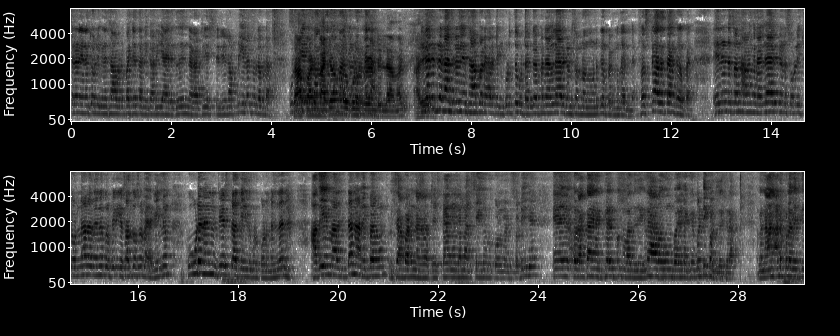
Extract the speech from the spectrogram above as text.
சில நேரம் சொல்லுவீங்க? சாப்பாடு பச்சை தண்ணி கறியா இருக்குது? என்னடா டேஸ்ட் இல்லைன்னு அப்படியெல்லாம் சொல்லக்கூடாது. சாப்பாடு மற்றவங்களுக்கு கொடுக்க. வேண்டும் இல்லாமல் இவர்கிட்ட நான் சில நேரம் சாப்பாடு யார்கிட்டையும் கொடுத்து விட்டேன். இப்போ நல்லா இருக்குன்னு சொன்னவங்க ஒன்று கேட்பேன் முதல்ல ஃபர்ஸ்ட் அதை தான் கேட்பேன். என்னென்னு சொன்னால் அவங்க நல்லா இருக்குன்னு சொல்லி சொன்னால் அது எனக்கு ஒரு பெரிய சந்தோஷமாக இருக்கு. இன்னும் கூட இன்னும் டேஸ்ட்டாக செய்து கொடுக்கணும். என்னன்னு? அதே மாதிரி தான் நான் இப்போவும் சாப்பாடு நல்லா டேஸ்ட்டாக நல்ல மாதிரி செய்து கொடுக்கணும்னு சொல்லி ஒரு அக்கா எனக்கு ஹெல்ப்புக்கு வந்துருக்கிறேன் அவவும் இப்போ எனக்கு வெட்டி கொண்டு இருக்கிறான் அப்போ நான் அடுப்பில் வச்சு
